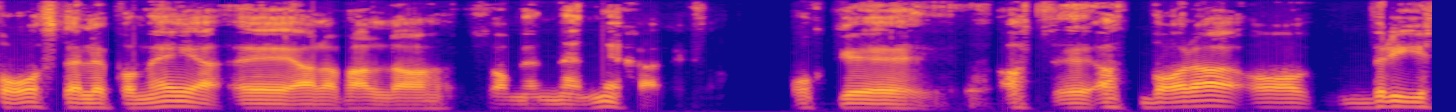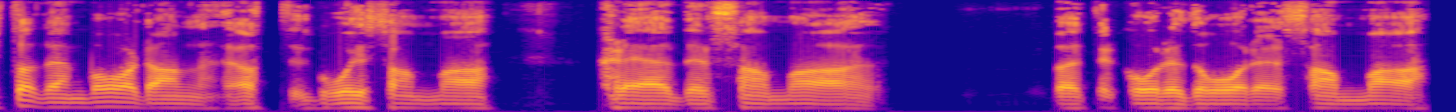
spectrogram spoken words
på oss eller på mig eh, i alla fall då, som en människa. Liksom. Och eh, att, eh, att bara av, bryta den vardagen, att gå i samma kläder, samma heter, korridorer, samma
